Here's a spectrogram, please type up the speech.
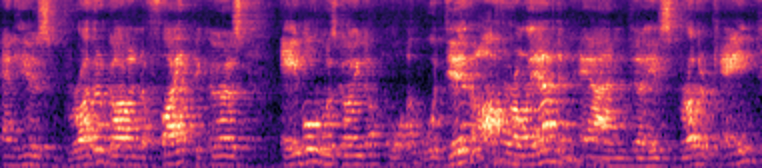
and his brother got in a fight because Abel was going to, did offer a lamb and, and uh, his brother Cain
